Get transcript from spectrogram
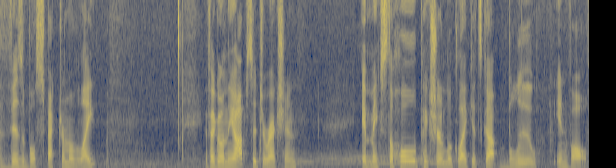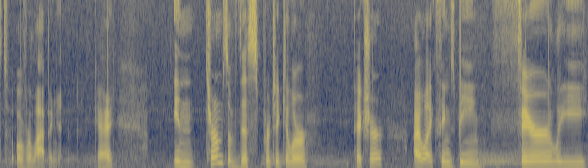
visible spectrum of light. If I go in the opposite direction, it makes the whole picture look like it's got blue involved, overlapping it. Okay? In terms of this particular picture, I like things being fairly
